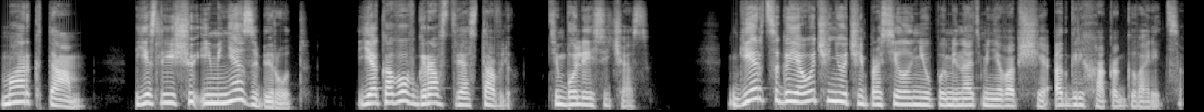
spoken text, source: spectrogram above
Марк там. Если еще и меня заберут, я кого в графстве оставлю, тем более сейчас. Герцога я очень-очень просила не упоминать меня вообще, от греха, как говорится.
